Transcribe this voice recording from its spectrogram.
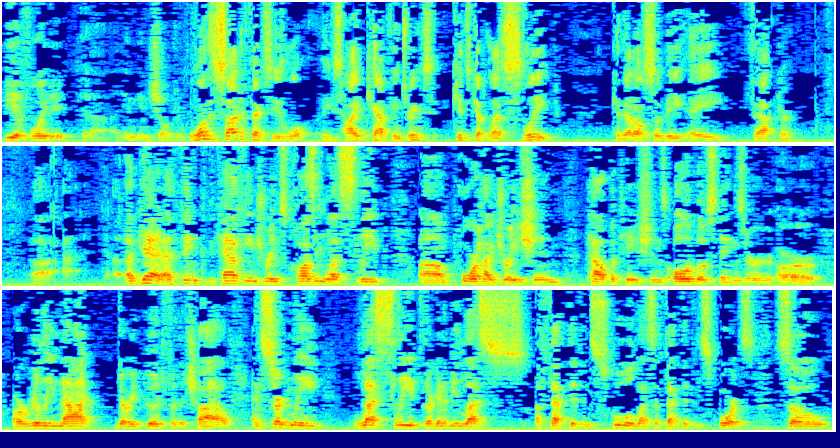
be avoided uh, in, in children. One of the side effects of these, these high caffeine drinks, kids get less sleep. Could that also be a factor? again, I think the caffeine drinks causing less sleep, um, poor hydration, palpitations, all of those things are, are, are really not very good for the child. And certainly, less sleep, they're going to be less effective in school, less effective in sports. So,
